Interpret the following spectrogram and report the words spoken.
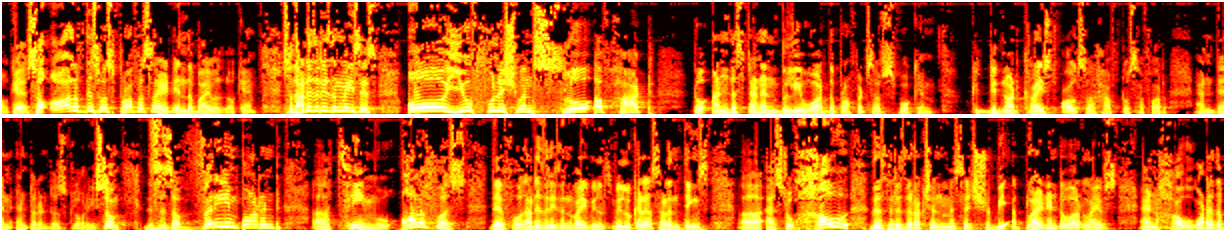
Okay, so all of this was prophesied in the Bible, okay. So that is the reason why he says, Oh, you foolish ones, slow of heart to understand and believe what the prophets have spoken did not Christ also have to suffer and then enter into his glory? So this is a very important uh, theme. All of us, therefore, that is the reason why we'll, we'll look at certain things uh, as to how this resurrection message should be applied into our lives and how, what are the,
